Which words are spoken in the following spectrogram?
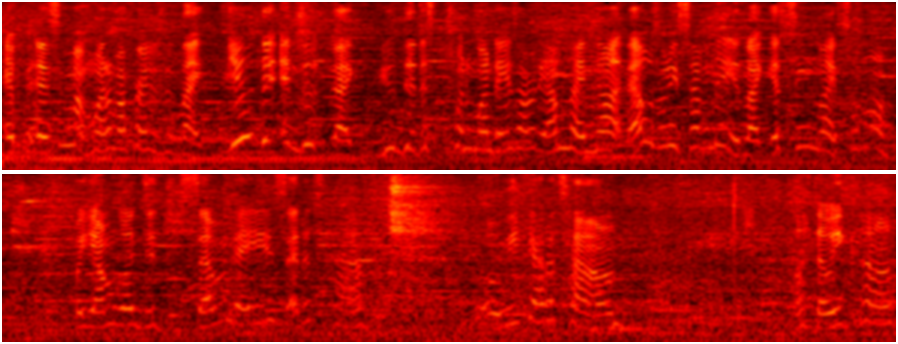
And one of my friends was like, you didn't do like you did this 21 days already. I'm like, no, that was only seven days. Like it seemed like so long. But yeah, I'm going to just do seven days at a time a week at a time until we come,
